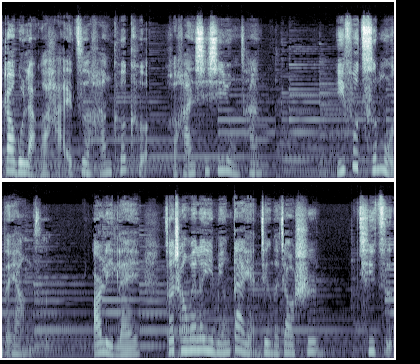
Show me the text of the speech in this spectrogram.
照顾两个孩子韩可可和韩西西用餐，一副慈母的样子，而李雷则成为了一名戴眼镜的教师。妻子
